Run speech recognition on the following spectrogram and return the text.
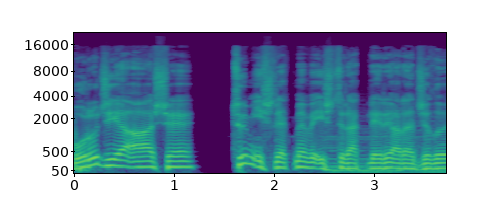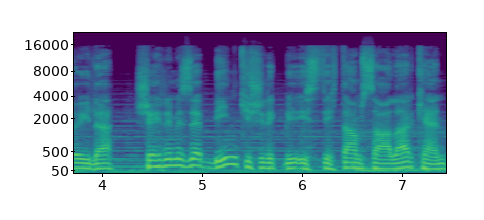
Boruciye AŞ, tüm işletme ve iştirakleri aracılığıyla şehrimize bin kişilik bir istihdam sağlarken,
